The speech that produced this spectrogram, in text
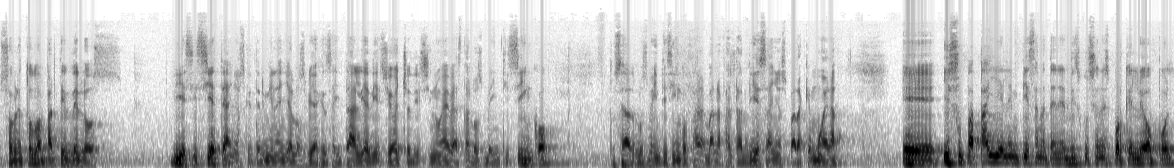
sobre todo a partir de los 17 años que terminan ya los viajes a Italia, 18, 19, hasta los 25. O sea, los 25 van a faltar 10 años para que muera. Eh, y su papá y él empiezan a tener discusiones porque Leopold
